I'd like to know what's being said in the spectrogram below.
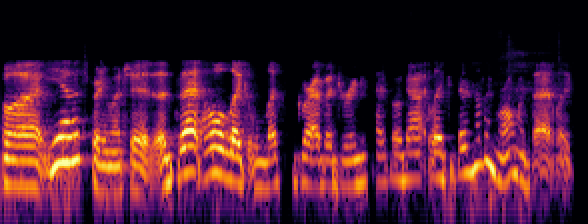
but yeah, that's pretty much it. That whole like let's grab a drink type of guy, like there's nothing wrong with that. Like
